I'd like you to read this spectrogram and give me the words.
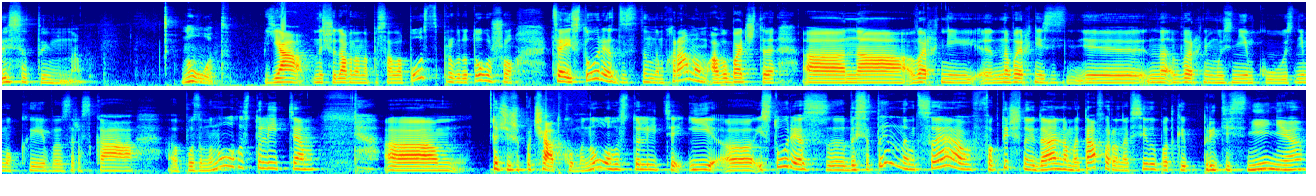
десятинна. Ну от. Я нещодавно написала пост з приводу того, що ця історія з десятинним храмом, а ви бачите на, верхній, на, верхній, е, на верхньому знімку знімок Києва зразка е, позаминулого століття. Точніше, початку минулого століття, і е, історія з десятинним це фактично ідеальна метафора на всі випадки притіснення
